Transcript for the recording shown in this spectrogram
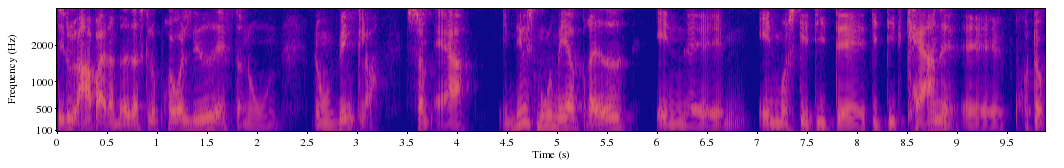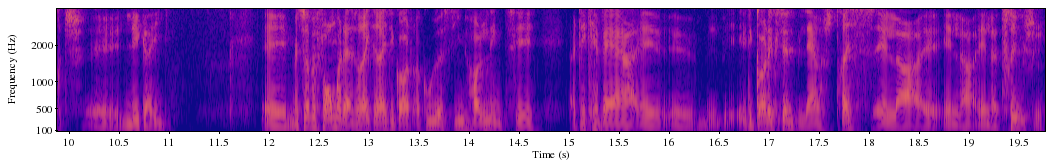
det du arbejder med, der skal du prøve at lede efter nogle, nogle vinkler, som er en lille smule mere brede, end, øh, end måske dit, øh, dit, dit kerneprodukt øh, øh, ligger i. Øh, men så performer det altså rigtig, rigtig godt at gå ud og sige en holdning til, og det kan være, øh, øh et godt eksempel er jo stress eller, øh, eller, eller trivsel,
